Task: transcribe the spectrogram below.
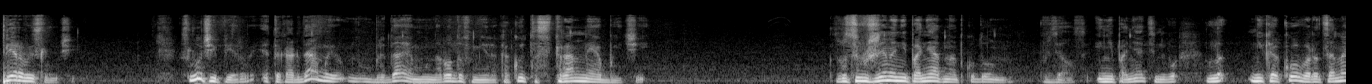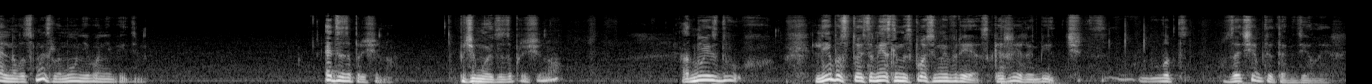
Первый случай. Случай первый – это когда мы наблюдаем у народов мира какой-то странный обычай. Совершенно непонятно, откуда он взялся. И непонятен его, никакого рационального смысла мы у него не видим. Это запрещено. Почему это запрещено? Одно из двух. Либо, с той стороны, если мы спросим еврея, скажи, Рабит, вот зачем ты так делаешь?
